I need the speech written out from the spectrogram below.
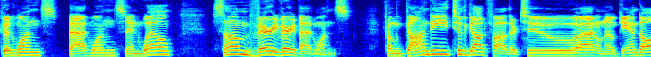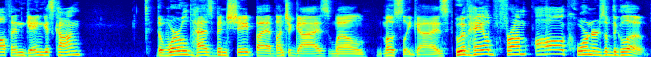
good ones, bad ones, and well, some very, very bad ones. From Gandhi to the Godfather to, I don't know, Gandalf and Genghis Khan. The world has been shaped by a bunch of guys, well, mostly guys, who have hailed from all corners of the globe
